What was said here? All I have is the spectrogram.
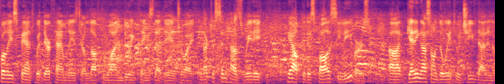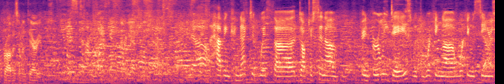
fully spent with their families, their loved one, doing things that they enjoy. And Dr. Sinha has really helped with his policy levers, uh, getting us on the way to achieve that in the province of Ontario. Having connected with uh, Dr. Sinha in early days with working uh, working with seniors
